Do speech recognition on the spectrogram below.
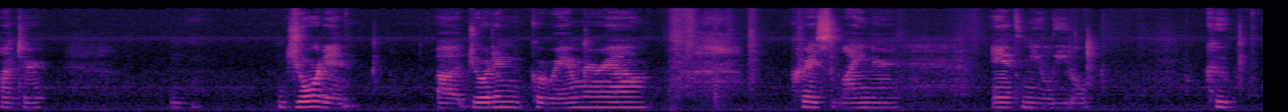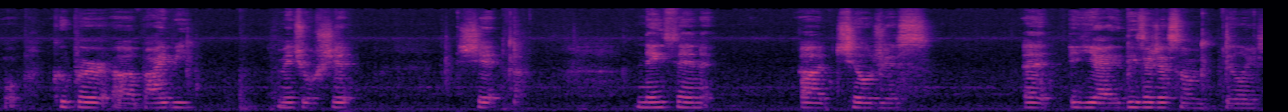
Hunter, Jordan, uh, Jordan Geronimo, Chris Liner, Anthony Lidl, Coop, Cooper uh, Bybee, Mitchell Ship, Ship, Nathan uh, Childress. Uh, yeah, these are just some fillers.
